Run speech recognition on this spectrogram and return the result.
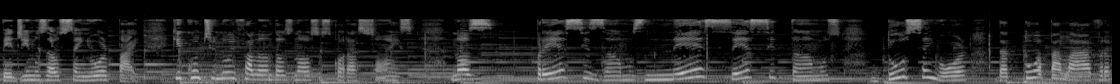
Pedimos ao Senhor, Pai, que continue falando aos nossos corações. Nós precisamos, necessitamos do Senhor, da tua palavra,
